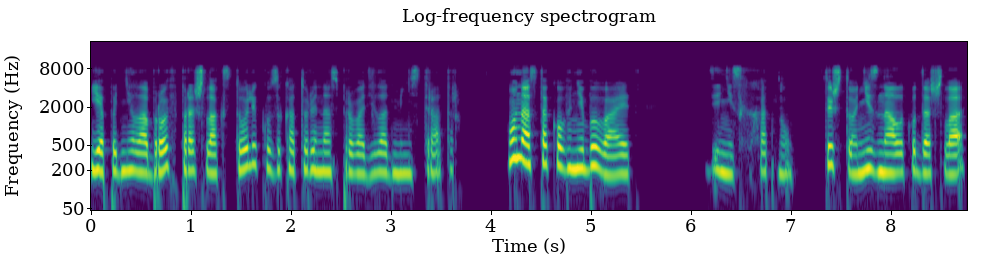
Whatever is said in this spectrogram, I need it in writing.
Я подняла бровь, прошла к столику, за который нас проводил администратор. У нас такого не бывает. Денис хохотнул. Ты что, не знала, куда шла?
